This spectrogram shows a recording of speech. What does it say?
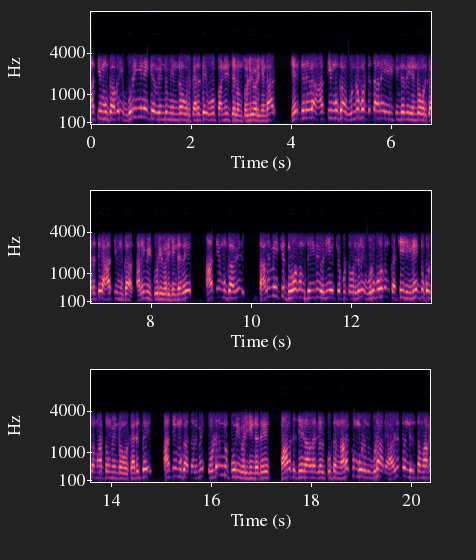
அதிமுகவை ஒருங்கிணைக்க வேண்டும் என்ற ஒரு கருத்தை ஓ பன்னீர்செல்வம் சொல்லி வருகின்றார். ஏற்கனவே அதிமுக ஒன்றுபட்டுத்தானே இருக்கின்றது என்ற ஒரு கருத்தை அதிமுக தலைமை கூறி வருகின்றது. அதிமுகவில் தலைமைக்கு துரோகம் செய்து வெளியேற்றப்பட்டவர்களை ஒருபோதும் கட்சியில் இணைத்துக் கொள்ள மாட்டோம் என்ற ஒரு கருத்தை அதிமுக தலைமை தொடர்ந்து கூறி வருகின்றது. மாவட்ட செயலாளர்கள் கூட்டம் நடக்கும் பொழுது கூட அதை அழுத்தம் திருத்தமாக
